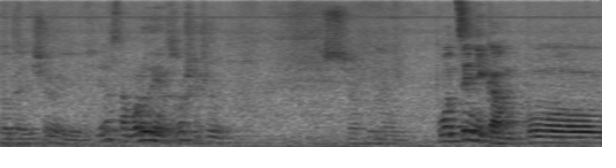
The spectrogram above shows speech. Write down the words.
Что-то еще? или- Ясно, оборудование хорошее, что Всё. По ценникам, по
